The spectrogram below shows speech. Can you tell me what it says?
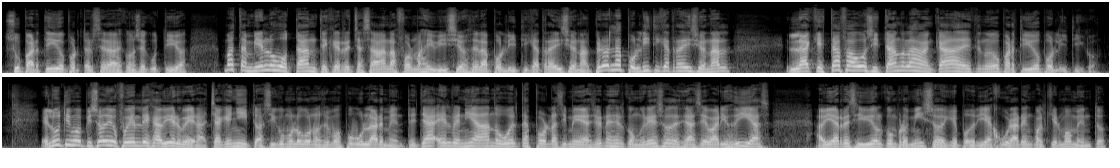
su partido por tercera vez consecutiva, más también los votantes que rechazaban las formas y vicios de la política tradicional. Pero es la política tradicional la que está fagocitando las bancadas de este nuevo partido político. El último episodio fue el de Javier Vera, chaqueñito, así como lo conocemos popularmente. Ya él venía dando vueltas por las inmediaciones del Congreso desde hace varios días, había recibido el compromiso de que podría jurar en cualquier momento,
